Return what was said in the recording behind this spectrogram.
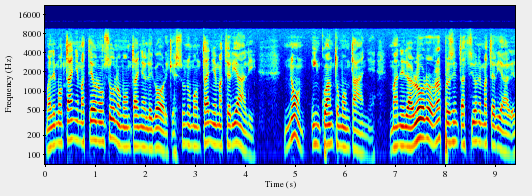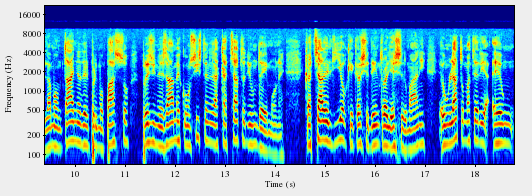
Ma le montagne Matteo non sono montagne allegoriche, sono montagne materiali non in quanto montagne, ma nella loro rappresentazione materiale. La montagna del primo passo preso in esame consiste nella cacciata di un demone. Cacciare il Dio che cresce dentro agli esseri umani è un, è un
